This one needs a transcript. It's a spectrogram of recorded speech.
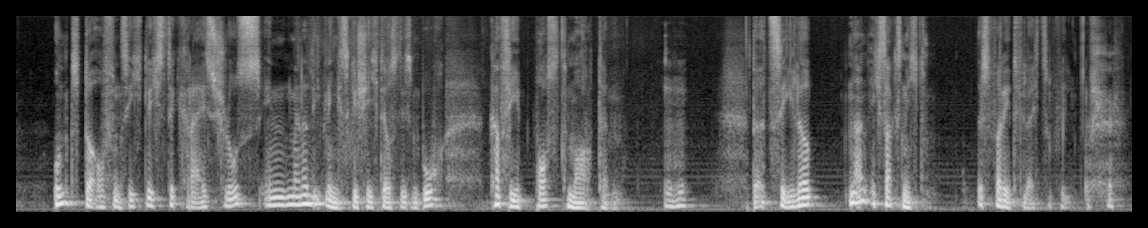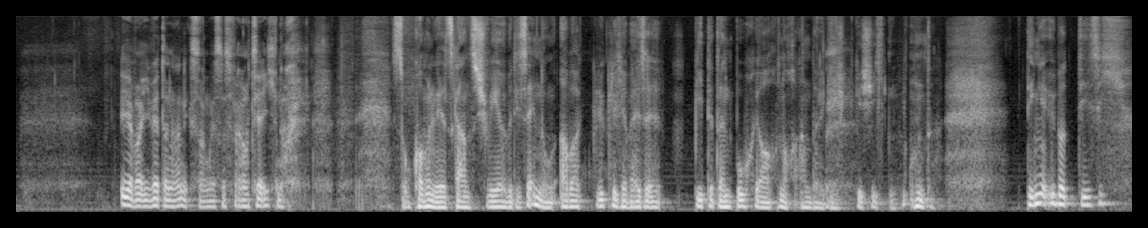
Und der offensichtlichste Kreisschluss in meiner Lieblingsgeschichte aus diesem Buch, Café Post Mortem. Mhm. Der Erzähler, nein, ich sag's nicht. Es verrät vielleicht zu viel. ja, aber ich würde dann auch nichts sagen, weil sonst verrate ja ich noch. So kommen wir jetzt ganz schwer über die Sendung, aber glücklicherweise bietet dein Buch ja auch noch andere Geschichten und Dinge, über die sich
